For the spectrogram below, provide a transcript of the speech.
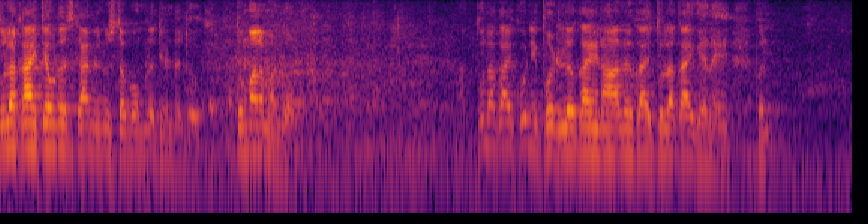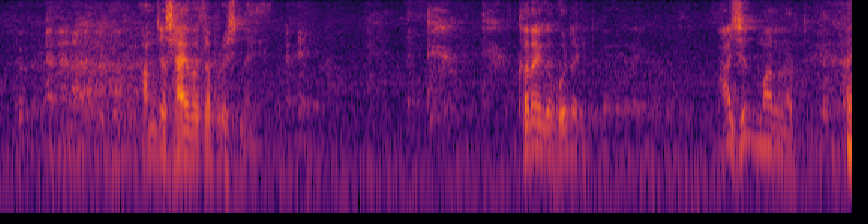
तुला काय तेवढंच काम आहे? नुसतं बोंबलं थिंडतो. तुम्हाला म्हणलो तुला काय कोणी पडलं काय ना आलं काय तुला काय घेणं आहे? पण आमच्या साहेबाचा प्रश्न आहे. खरं आहे का खोटं आहे अशीच मारणार तू.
